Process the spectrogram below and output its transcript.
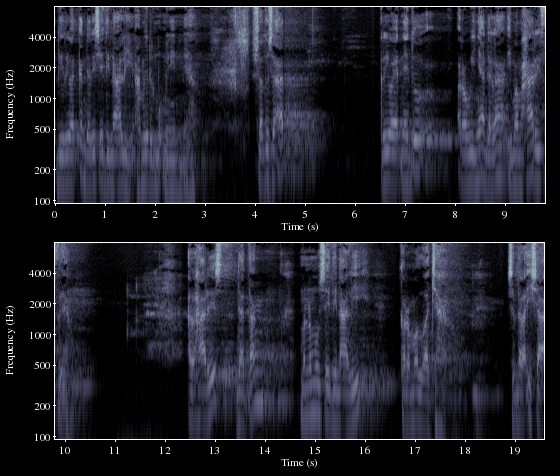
diriwayatkan dari Sayyidina Ali Amirul Mukminin ya. Suatu saat riwayatnya itu rawinya adalah Imam Haris ya. Al Haris datang menemui Sayyidina Ali karamallahu wajah setelah Isya.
